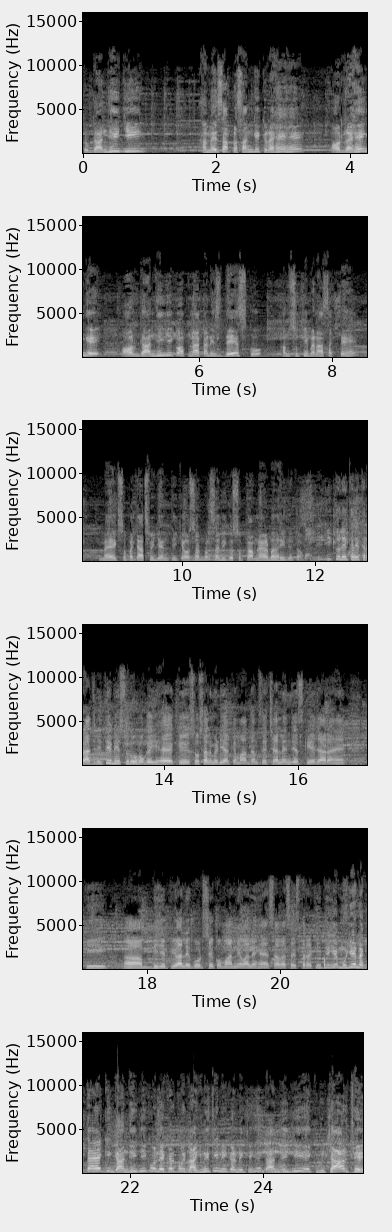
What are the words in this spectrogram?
तो गांधी जी हमेशा प्रासंगिक रहे हैं और रहेंगे और गांधी जी को अपनाकर इस देश को हम सुखी बना सकते हैं। मैं 150वीं जयंती के अवसर पर सभी को शुभकामनाएँ और बधाई देता हूँ। गांधी जी को लेकर एक राजनीति भी शुरू हो गई है कि सोशल मीडिया के माध्यम से चैलेंजेस किए जा रहे हैं कि बीजेपी वाले गोडसे को मानने वाले हैं ऐसा वैसा इस तरह की देखिए मुझे लगता है कि गांधी जी को लेकर कोई राजनीति नहीं करनी चाहिए। गांधी जी एक विचार थे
